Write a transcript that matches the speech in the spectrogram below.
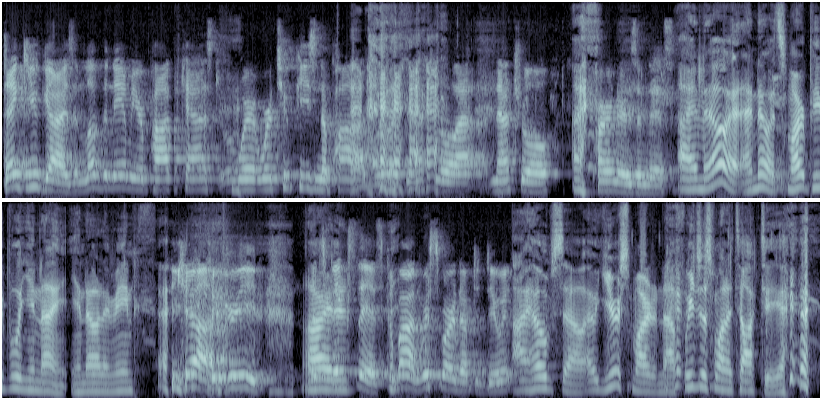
Thank you guys, and love the name of your podcast. We're we're two peas in a pod. We're like natural uh, natural partners in this. I know it. I know it. Smart people unite. You know what I mean? yeah, agreed. Let's right. fix this. Come on, we're smart enough to do it. I hope so. Oh, you're smart enough. We just want to talk to you.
